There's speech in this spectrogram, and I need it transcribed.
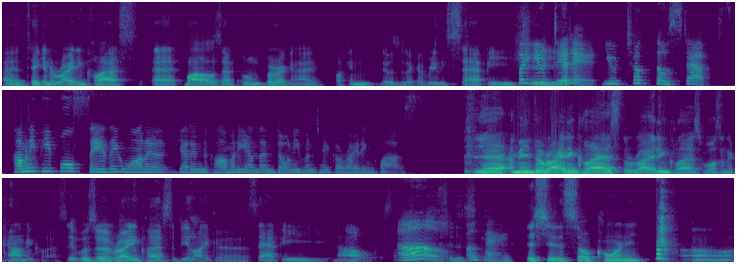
I had taken a writing class at while I was at Bloomberg, and I fucking it was like a really sappy. But you did it. You took those steps. How many people say they want to get into comedy and then don't even take a writing class? Yeah, I mean the writing class. The writing class wasn't a comedy class. It was a writing class to be like a sappy novelist. I'm Oh, this is- okay. This shit is so corny. uh,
